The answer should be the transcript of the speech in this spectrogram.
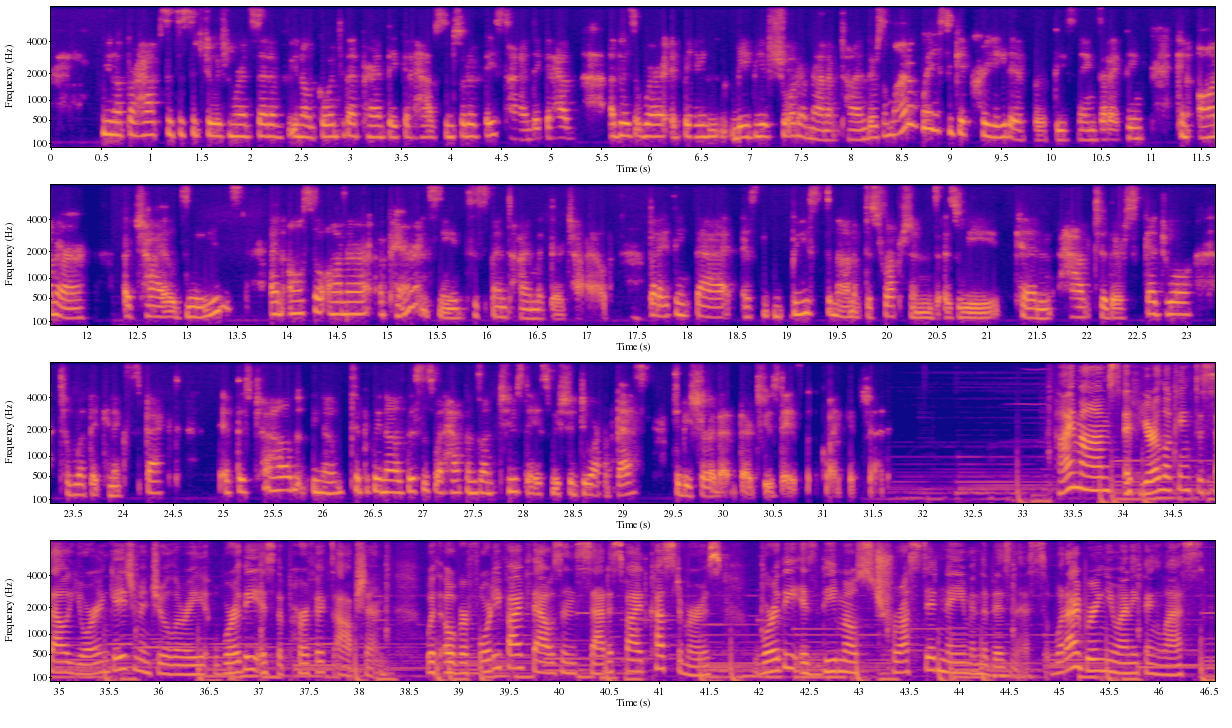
you know perhaps it's a situation where instead of you know going to that parent they could have some sort of facetime they could have a visit where it may, may be a shorter amount of time there's a lot of ways to get creative with these things that i think can honor a child's needs and also honor a parent's need to spend time with their child. But I think that as least amount of disruptions as we can have to their schedule, to what they can expect. If this child, you know, typically knows this is what happens on Tuesdays, we should do our best to be sure that their Tuesdays look like it should. Hi, moms. If you're looking to sell your engagement jewelry, Worthy is the perfect option. With over 45,000 satisfied customers, Worthy is the most trusted name in the business. Would I bring you anything less?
